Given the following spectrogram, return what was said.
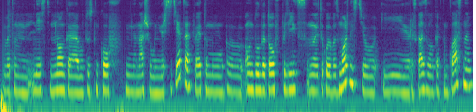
в этом месте много выпускников именно нашего университета, поэтому э, он был готов поделиться со мной такой возможностью и рассказывал, как там классно,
